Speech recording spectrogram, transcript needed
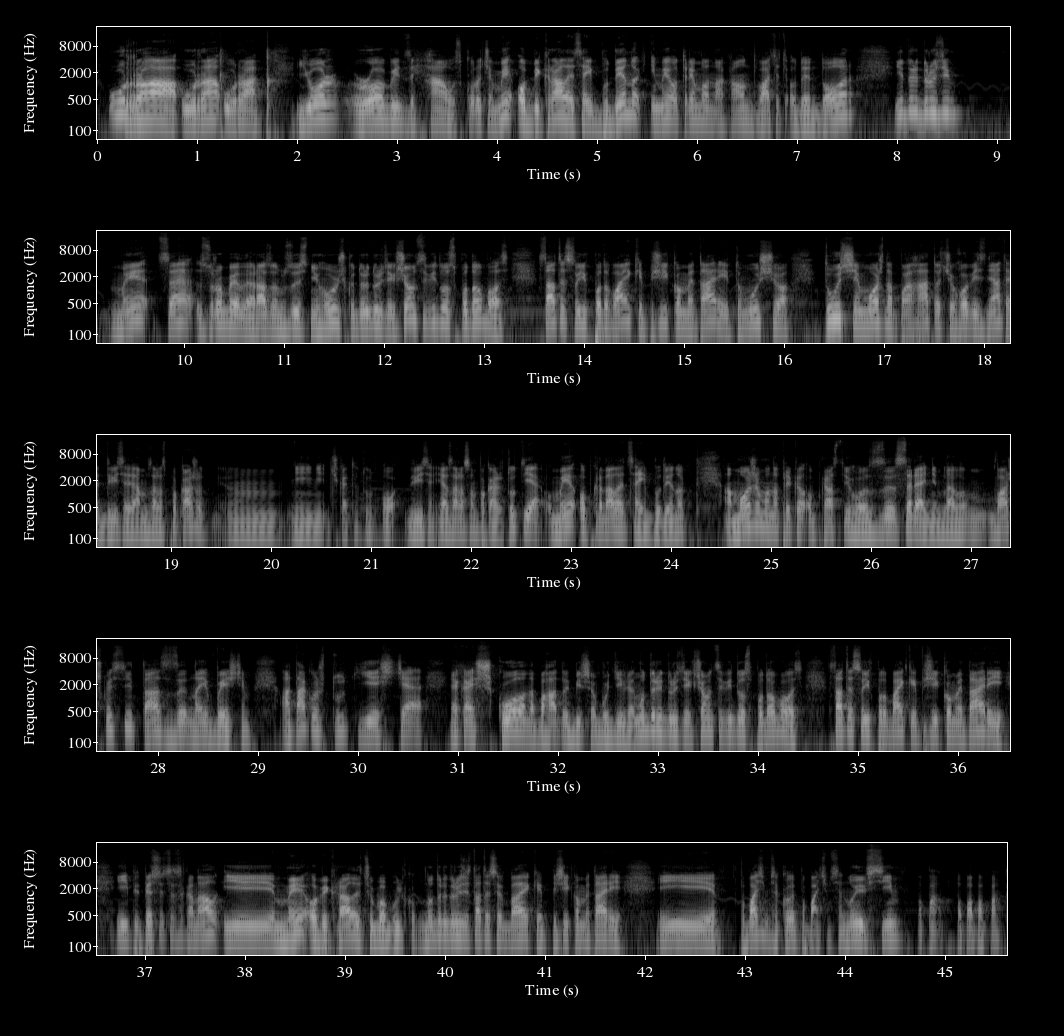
Ура! Ура, ура! Your Robit House. Коротше, ми обікрали цей будинок і ми отримали на аккаунт 21 долар. І, дорогі друзі. Ми це зробили разом з Снігурочкою. Дорогі друзі, якщо вам це відео сподобалось, ставте свої вподобайки, пишіть коментарі, тому що тут ще можна багато чого відзняти. Дивіться, я вам зараз покажу. Ні, ні, чекайте, тут. О, дивіться, я зараз вам покажу. Тут є. Ми обкрадали цей будинок, а можемо, наприклад, обкрасти його з середнім левелом важкості та з найвищим. А також тут є ще якась школа, набагато більша будівля. Тому, дорогі друзі, якщо вам це відео сподобалось, ставте свої вподобайки, пишіть коментарі і підписуйтесь на канал. І ми обікрали цю бабульку. Ну, дорогі друзі, ставте свої байки, пишіть коментарі і побачимося, коли побачимося. Ну і всім па-па, па-па-па-па.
